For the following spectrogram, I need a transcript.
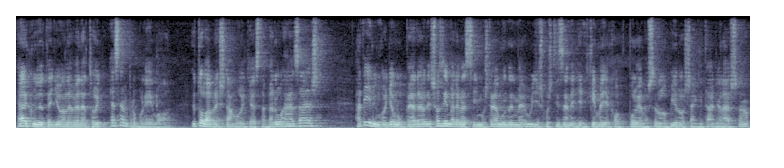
elküldött egy olyan levelet, hogy ez nem probléma. Ő továbbra is támogatja ezt a beruházást. Hát élünk a gyanúperrel, és azért merem ezt így most elmondani, mert úgyis most 11-én megyek a polgármesterről a bírósági tárgyalásra,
